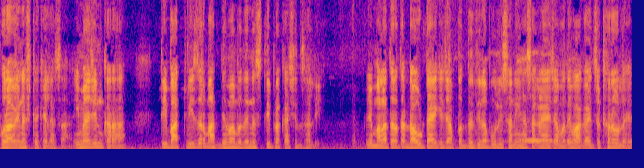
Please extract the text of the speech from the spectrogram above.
पुरावे नष्ट केल्याचा. इमॅजिन करा ती बातमी जर माध्यमामध्ये नसती प्रकाशित झाली. म्हणजे मला तर आता डाऊट आहे की ज्या पद्धतीनं पोलिसांनी ह्या सगळ्या ह्याच्यामध्ये वागायचं ठरवलंय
